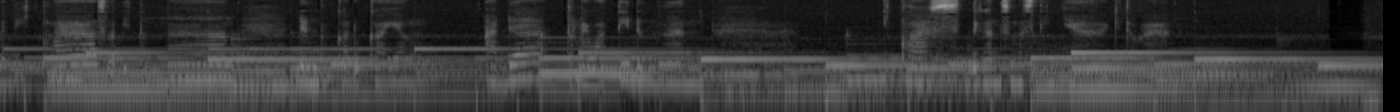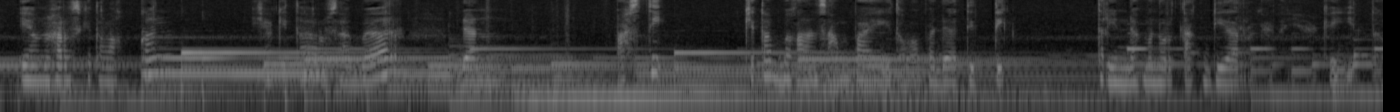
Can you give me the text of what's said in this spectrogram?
lebih ikhlas, lebih tenang dan duka-duka yang ada terlewati dengan ikhlas dengan semestinya harus kita lakukan ya kita harus sabar dan pasti kita bakalan sampai gitu loh pada titik terindah menurut takdir katanya kayak gitu.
